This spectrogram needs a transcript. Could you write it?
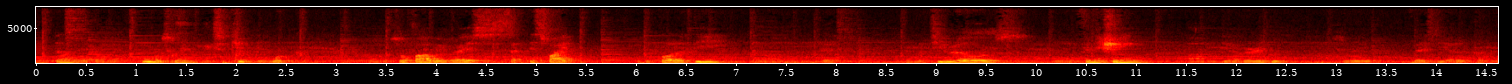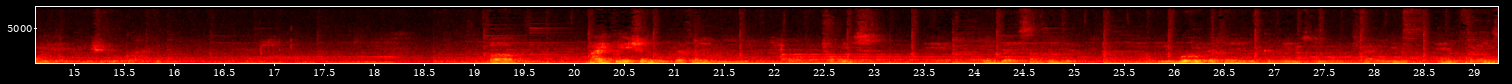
in terms of uh, who is going to execute the work. Uh, so far, we are very satisfied the quality, uh, that the materials, the finishing, um, they are very good. So that's the other point that you should look out for. Uh, Nine Creation will definitely be our choice, and I think that is something that uh, we will definitely recommend to family and friends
